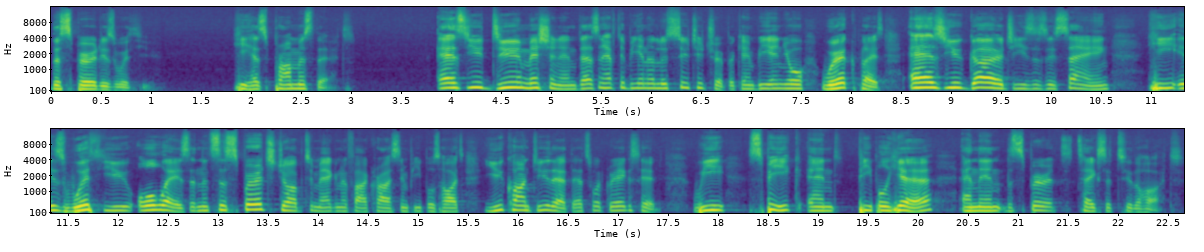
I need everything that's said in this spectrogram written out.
the Spirit is with you. He has promised that. As you do mission, and it doesn't have to be in a Lesotho trip, it can be in your workplace. As you go, Jesus is saying, He is with you always. And it's the Spirit's job to magnify Christ in people's hearts. You can't do that. That's what Greg said. We speak, and people hear, and then the Spirit takes it to the heart.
